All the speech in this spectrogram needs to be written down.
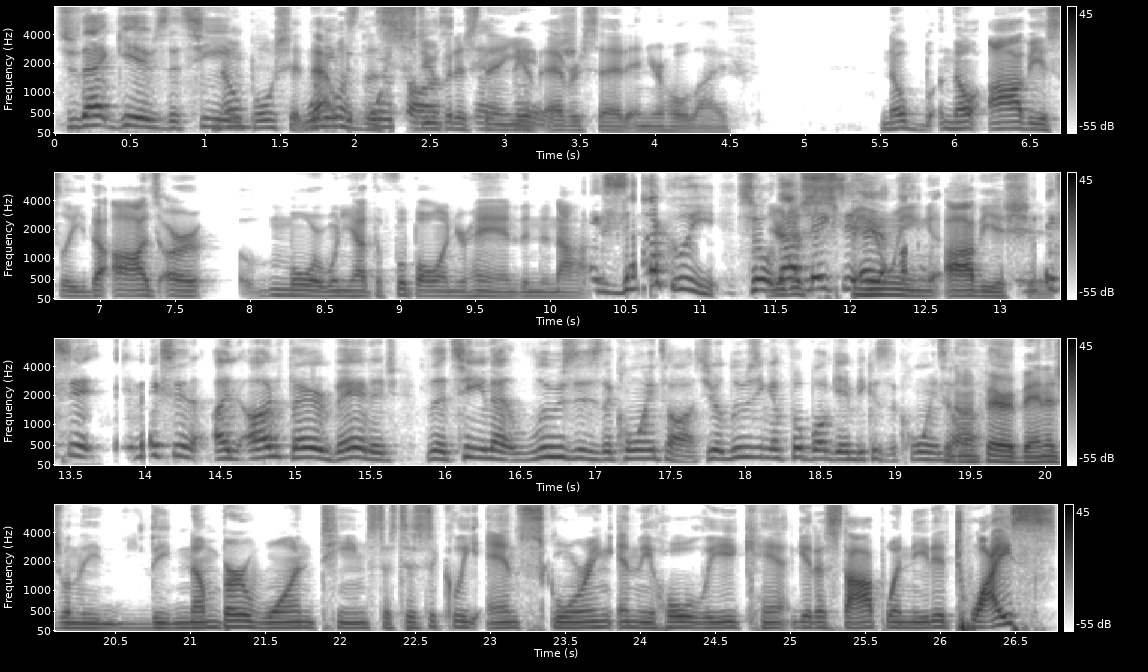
So that gives the team. No bullshit. That was the the stupidest thing you've ever said in your whole life. No, no. Obviously, the odds are more when you have the football in your hand than to not. Exactly. So You're that makes it. an- obvious It shit. makes it it makes it an unfair advantage for the team that loses the coin toss. You're losing a football game because of the coin It's toss. an unfair advantage when the the number one team statistically and scoring in the whole league can't get a stop when needed twice.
